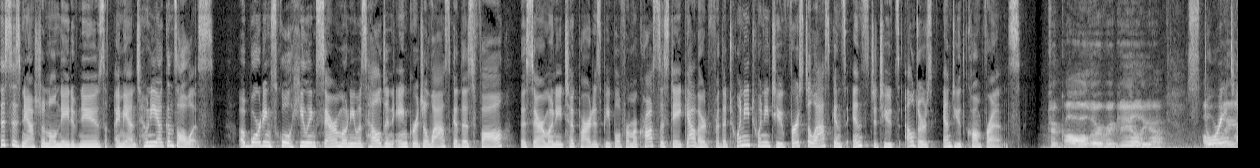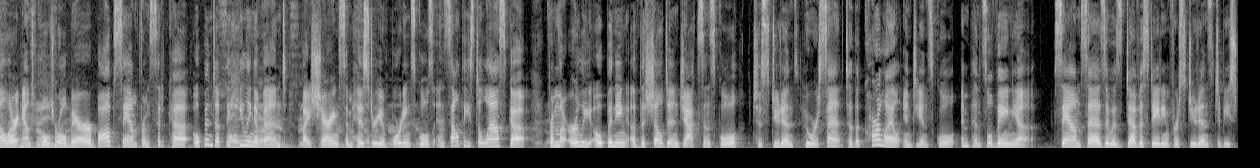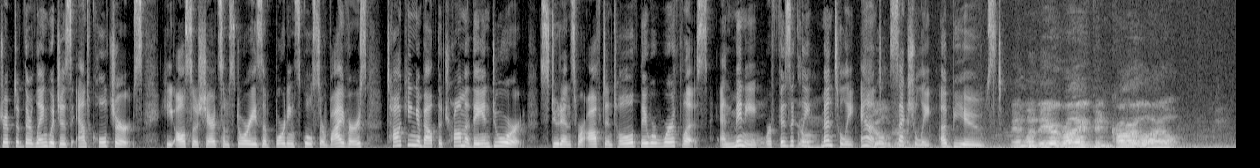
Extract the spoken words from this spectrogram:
This is National Native News. I'm Antonia Gonzalez. A boarding school healing ceremony was held in Anchorage, Alaska this fall. The ceremony took part as people from across the state gathered for the 2022 First Alaskans Institute's Elders and Youth Conference. Took all their regalia Storyteller and cultural bearer Bob Sam from Sitka opened up the healing event by sharing some history of boarding schools in southeast Alaska, from the early opening of the Sheldon Jackson School to students who were sent to the Carlisle Indian School in Pennsylvania. Sam says it was devastating for students to be stripped of their languages and cultures. He also shared some stories of boarding school survivors talking about the trauma they endured. Students were often told they were worthless, and many oh, were physically, mentally, and children. sexually abused. And when they arrived in Carlisle,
